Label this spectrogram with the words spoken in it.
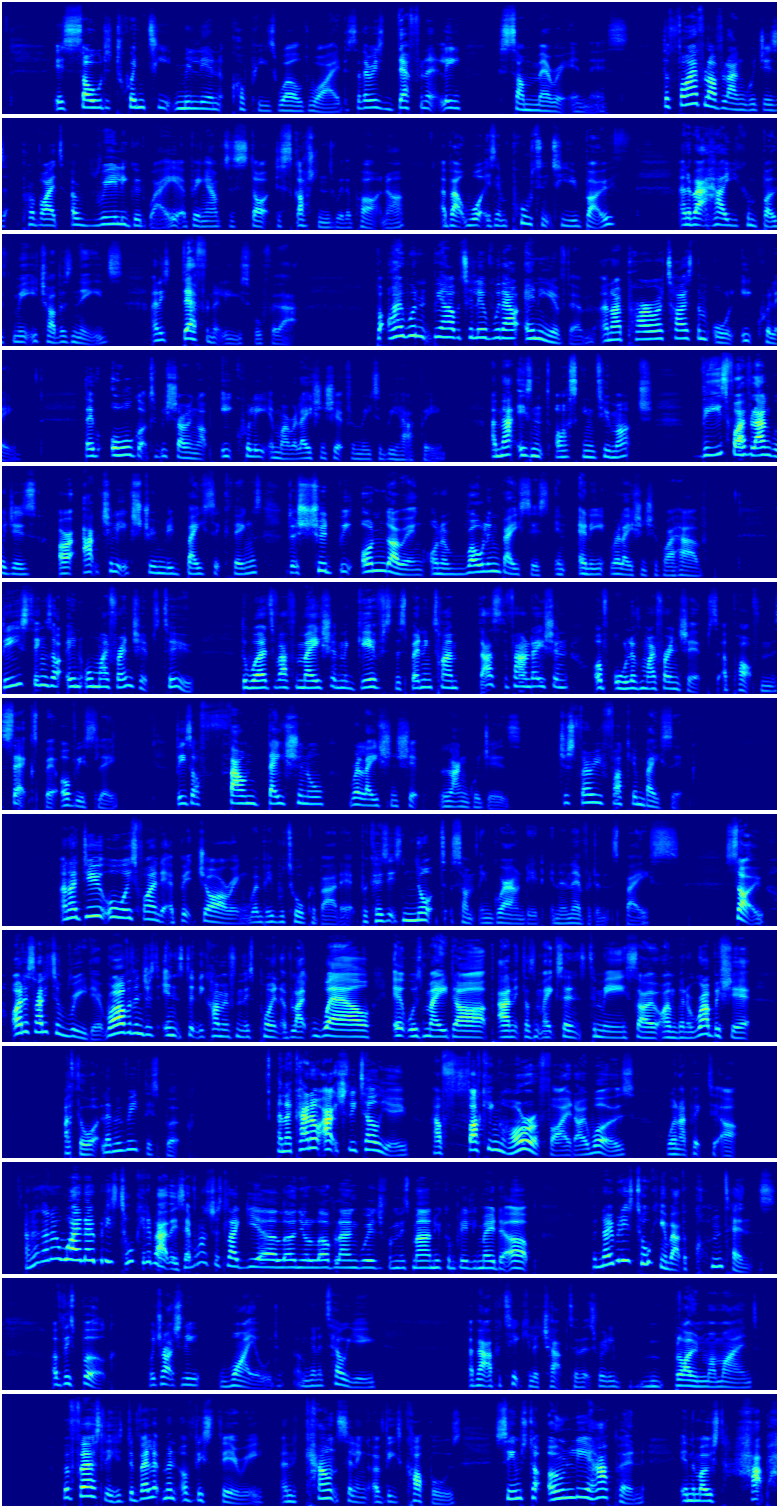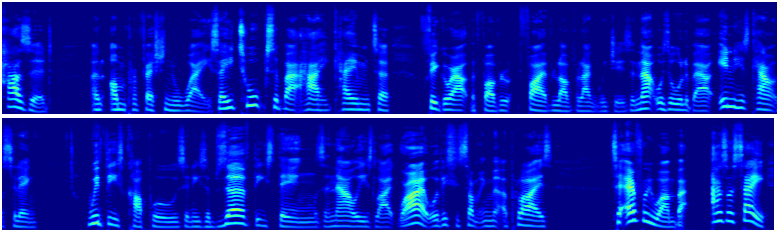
It's sold 20 million copies worldwide, so there is definitely some merit in this. The five love languages provides a really good way of being able to start discussions with a partner about what is important to you both and about how you can both meet each other's needs, and it's definitely useful for that. But I wouldn't be able to live without any of them, and I prioritize them all equally. They've all got to be showing up equally in my relationship for me to be happy. And that isn't asking too much. These five languages are actually extremely basic things that should be ongoing on a rolling basis in any relationship I have. These things are in all my friendships too. The words of affirmation, the gifts, the spending time, that's the foundation of all of my friendships, apart from the sex bit, obviously. These are foundational relationship languages. Just very fucking basic. And I do always find it a bit jarring when people talk about it because it's not something grounded in an evidence base. So I decided to read it rather than just instantly coming from this point of like, well, it was made up and it doesn't make sense to me, so I'm going to rubbish it. I thought, let me read this book. And I cannot actually tell you how fucking horrified I was when I picked it up. And I don't know why nobody's talking about this. Everyone's just like, yeah, learn your love language from this man who completely made it up. But nobody's talking about the contents of this book, which are actually wild. I'm going to tell you about a particular chapter that's really blown my mind. But firstly, his development of this theory and counselling of these couples seems to only happen in the most haphazard and unprofessional way. So he talks about how he came to figure out the five, five love languages, and that was all about in his counselling with these couples, and he's observed these things, and now he's like, right, well, this is something that applies to everyone. But as I say,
